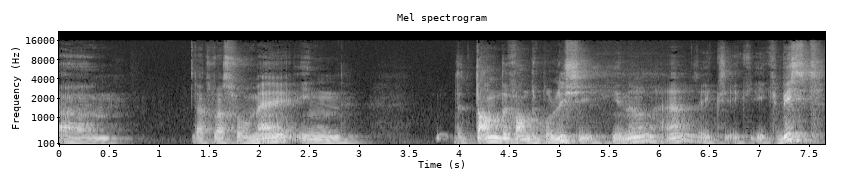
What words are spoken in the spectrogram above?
um, dat was voor mij in de tanden van de politie. You know? Hè? Ik, ik, ik wist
